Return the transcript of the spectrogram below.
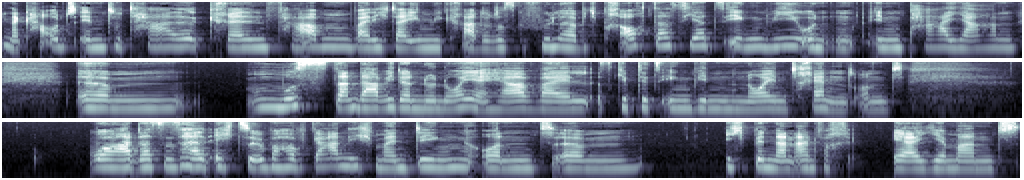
eine Couch in total grellen Farben, weil ich da irgendwie gerade das Gefühl habe, ich brauche das jetzt irgendwie. Und in ein paar Jahren ähm, muss dann da wieder eine neue her, weil es gibt jetzt irgendwie einen neuen Trend. Und boah, das ist halt echt so überhaupt gar nicht mein Ding. Und ähm, ich bin dann einfach eher jemand,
